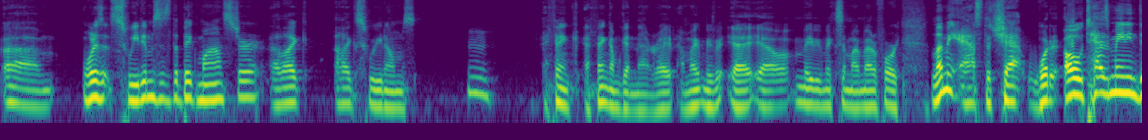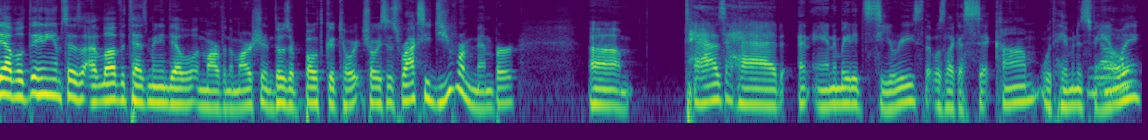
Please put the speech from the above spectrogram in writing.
Um, what is it? Sweetums is the big monster. I like. I like Sweetums. I think. I think I'm getting that right. I might be. Uh, yeah, maybe mixing my metaphors. Let me ask the chat. What? Oh, Tasmanian Devil. Danium says I love the Tasmanian Devil and Marvin the Martian. Those are both good to- choices. Roxy, do you remember? Um, Taz had an animated series that was like a sitcom with him and his family.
